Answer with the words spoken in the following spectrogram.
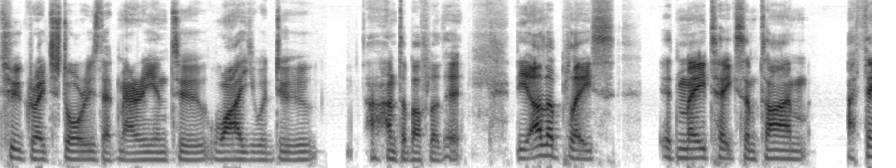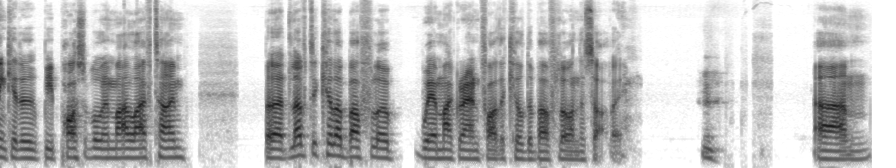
two great stories that marry into why you would do a hunt a buffalo there. The other place, it may take some time. I think it'll be possible in my lifetime, but I'd love to kill a buffalo where my grandfather killed a buffalo on the Save. Um,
